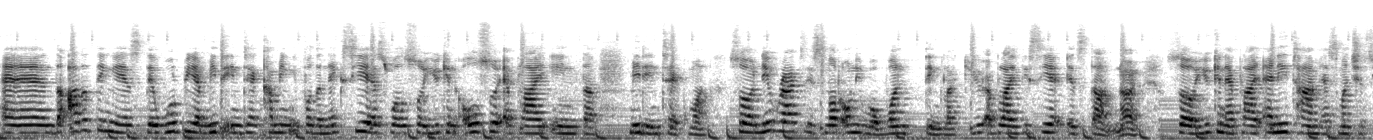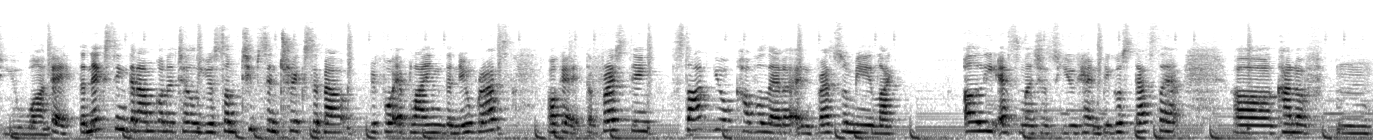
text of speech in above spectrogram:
And the other thing is there will be a mid intake coming for the next year as well so you can also apply in the mid intake one. So new grads is not only what one thing like you apply this year it's done no. So you can apply anytime as much as you want. Okay the next thing that i'm going to tell you some tips and tricks about before applying the new grads okay the first thing start your cover letter and resume like early as much as you can because that's the uh, kind of um,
